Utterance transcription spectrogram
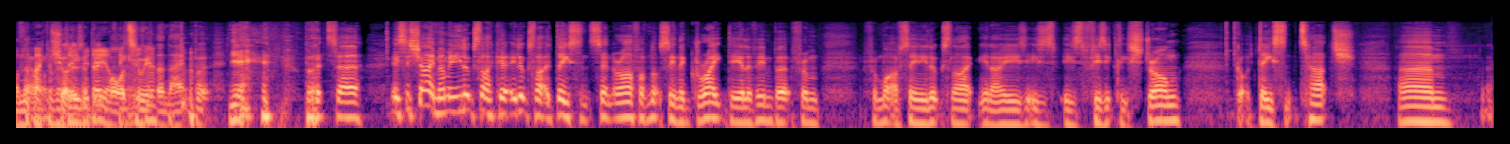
On the that. back I'm of sure there's a bit more to it than that, but yeah, but uh, it's a shame. I mean, he looks like a, he looks like a decent centre half. I've not seen a great deal of him, but from from what I've seen, he looks like you know he's he's, he's physically strong, got a decent touch. Um, uh,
